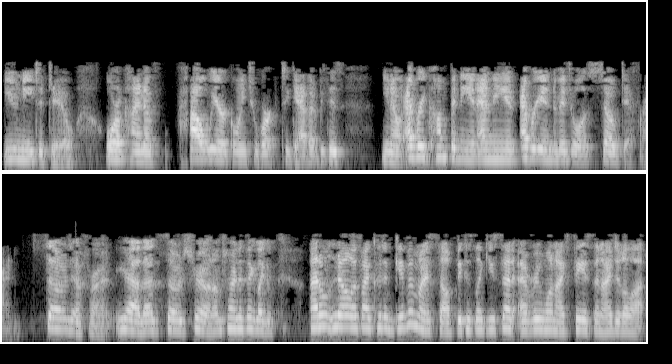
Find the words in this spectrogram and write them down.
you need to do or kind of how we are going to work together because, you know, every company and any, every individual is so different. So different. Yeah, that's so true. And I'm trying to think like, I don't know if I could have given myself because like you said, everyone I faced and I did a lot,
